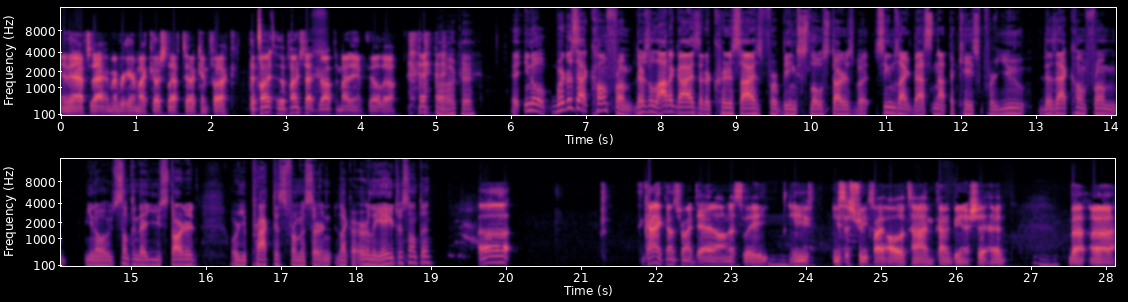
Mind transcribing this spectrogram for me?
and then after that, I remember hearing my coach left hook and fuck the punch. The punch that dropped him, I didn't feel though. oh, okay. Uh, You know, where does that come from? There's a lot of guys that are criticized for being slow starters, but seems like that's not the case for you. Does that come from, you know, something that you started or you practiced from a certain like an early age or something? Uh, it kind of comes from my dad. Honestly, he used to street fight all the time, kind of being a shithead. But uh,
